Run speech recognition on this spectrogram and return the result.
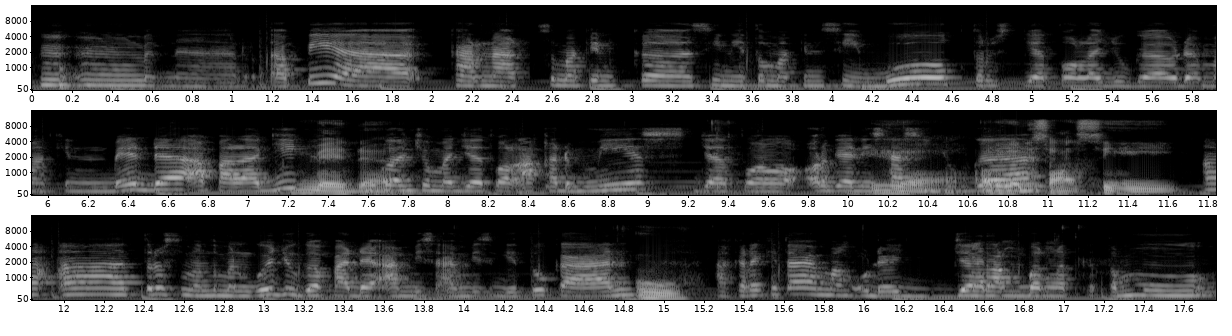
Mm-mm, benar. Tapi ya karena semakin ke sini tuh makin sibuk, terus jadwalnya juga udah makin beda. Apalagi beda bukan cuma jadwal akademis, jadwal organisasi Iya, juga. organisasi ah, terus teman-teman gue juga pada ambis-ambis gitu kan. uh Akhirnya kita emang udah jarang banget ketemu.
